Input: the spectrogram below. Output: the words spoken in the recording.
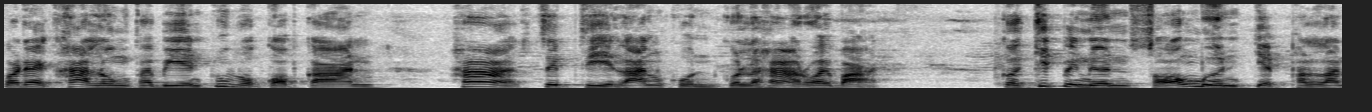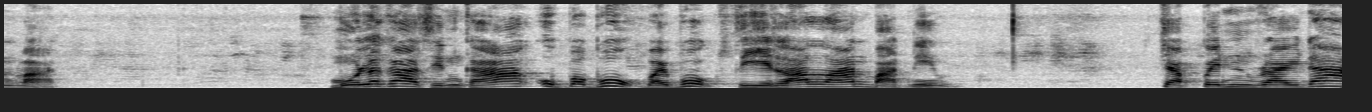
ก็ได้ค่าลงทะเบียนผู้ประกอบการ 54 ล้านคนคนละ 500 บาท ก็คิดเป็นเงิน 27,000 ล้านบาท มูลค่าสินค้าอุปโภคบริโภค 4 ล้านล้านบาทนี้ จะเป็นรายได้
